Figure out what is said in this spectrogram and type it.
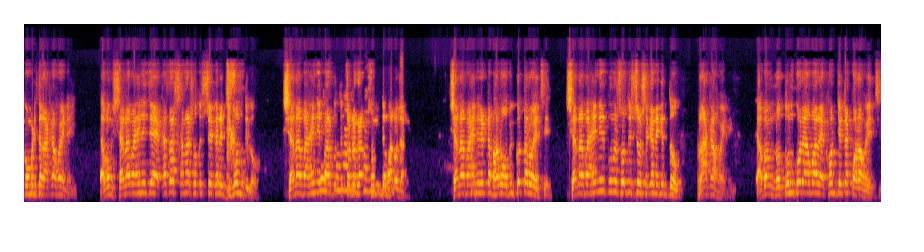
কমিটিতে রাখা হয় নাই। এবং সেনাবাহিনী যে এক হাজার সেনা সদস্য এখানে জীবন দিল সেনাবাহিনী পার্বত্য চট্টগ্রাম সম্বন্ধে ভালো জানে। সেনাবাহিনীর একটা ভালো অভিজ্ঞতা রয়েছে। সেনাবাহিনীর কোন সদস্য সেখানে কিন্তু রাখা হয়নি এবং নতুন করে আবার এখন যেটা করা হয়েছে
